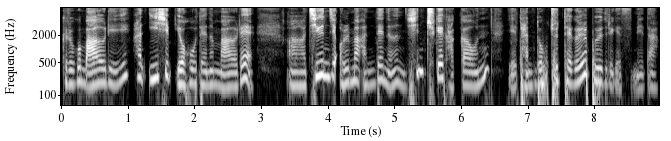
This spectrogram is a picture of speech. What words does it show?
그리고 마을이 한 20여 호 되는 마을에 아, 지은 지 얼마 안 되는 신축에 가까운 예, 단독 주택을 보여드리겠습니다.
